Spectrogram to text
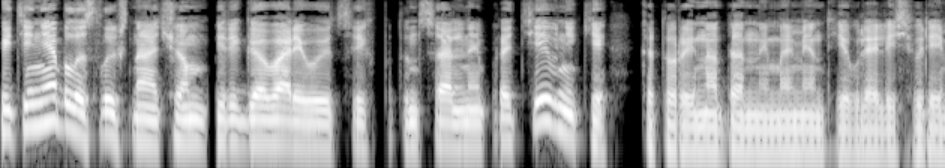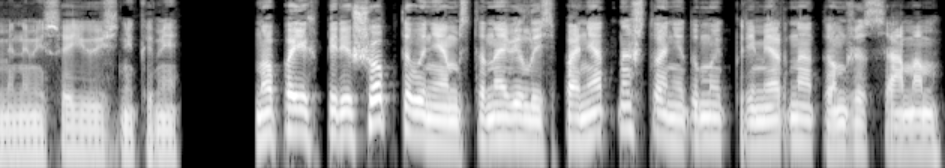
Хоть и не было слышно, о чем переговариваются их потенциальные противники, которые на данный момент являлись временными союзниками, но по их перешептываниям становилось понятно, что они думают примерно о том же самом.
